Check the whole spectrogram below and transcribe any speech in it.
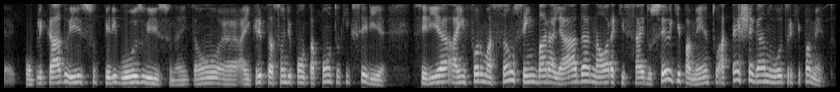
É complicado isso, perigoso isso. Né? Então, é, a encriptação de ponta a ponta, o que, que seria? Seria a informação ser embaralhada na hora que sai do seu equipamento até chegar no outro equipamento.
